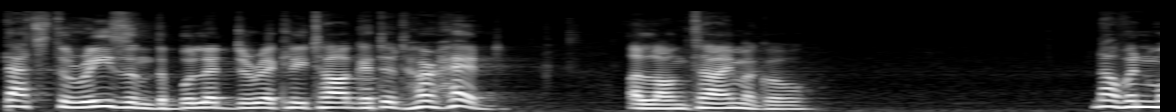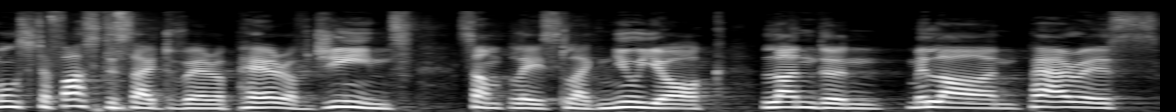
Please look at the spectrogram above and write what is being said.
That's the reason the bullet directly targeted her head a long time ago. Now, when most of us decide to wear a pair of jeans someplace like New York, London, Milan, Paris,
